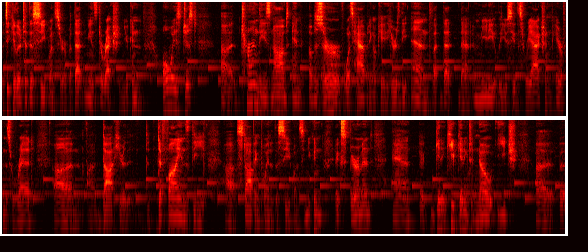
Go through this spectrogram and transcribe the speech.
particular to this sequencer, but that means direction. You can always just uh, turn these knobs and observe what's happening. Okay, here's the end. That that that immediately you see this reaction here from this red um, uh, dot here that defines the uh, stopping point of the sequence. And you can experiment and uh, get, keep getting to know each uh, uh,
